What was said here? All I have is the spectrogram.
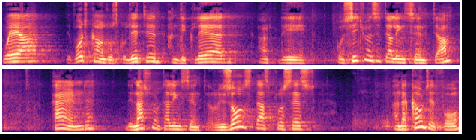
where the vote count was collated and declared at the constituency tallying center and the national tallying center. Results thus processed and accounted for,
